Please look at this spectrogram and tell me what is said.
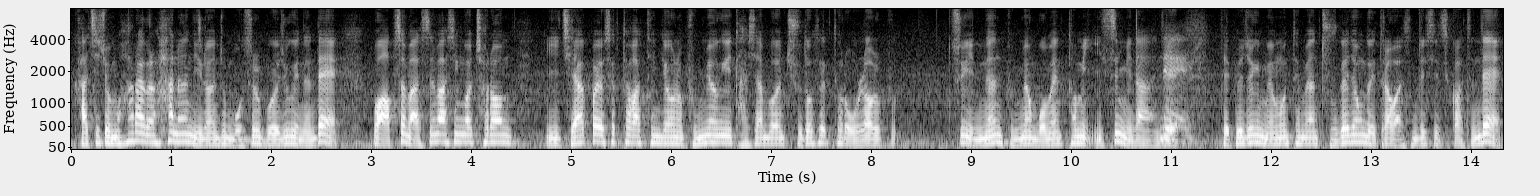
같이 좀 하락을 하는 이런 좀 모습을 보여주고 있는데 뭐 앞서 말씀하신 것처럼 이 제약바이오 섹터 같은 경우는 분명히 다시 한번 주도 섹터로 올라올 수 있는 분명 모멘텀이 있습니다. 이제 네. 대표적인 모멘텀이 한 두 개 정도 있다고 말씀드릴 수 있을 것 같은데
